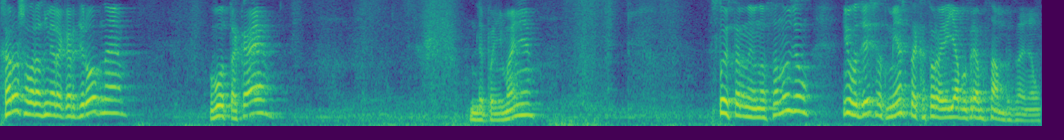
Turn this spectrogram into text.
Хорошего размера гардеробная. Вот такая. Для понимания. С той стороны у нас санузел. И вот здесь вот место, которое я бы прям сам бы занял.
